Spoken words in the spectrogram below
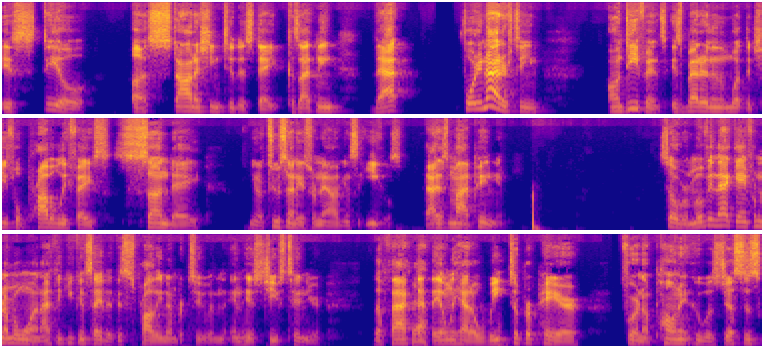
is still astonishing to this day. Because I think that 49ers team on defense is better than what the Chiefs will probably face Sunday, you know, two Sundays from now against the Eagles. That is my opinion. So removing that game from number one, I think you can say that this is probably number two in, in his Chiefs tenure. The fact Yeah. that they only had a week to prepare for an opponent who was just as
